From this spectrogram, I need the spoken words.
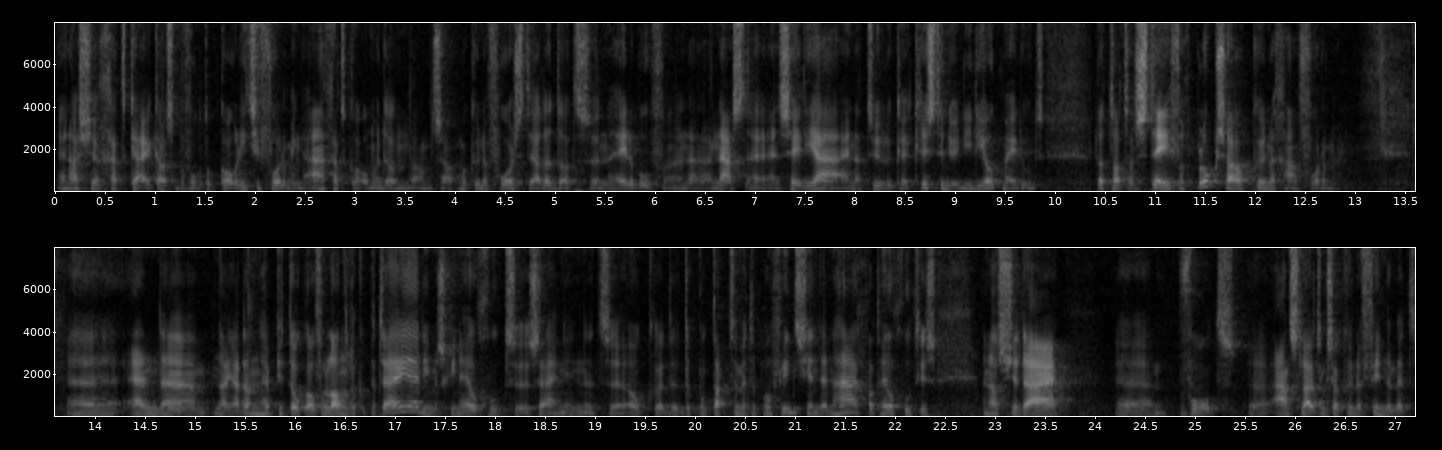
En als je gaat kijken, als bijvoorbeeld op coalitievorming aan gaat komen, dan, dan zou ik me kunnen voorstellen dat een heleboel, naast en CDA en natuurlijk eh, ChristenUnie, die ook meedoet, dat dat een stevig blok zou kunnen gaan vormen. Uh, en uh, nou ja, dan heb je het ook over landelijke partijen, die misschien heel goed uh, zijn in het, ook de, de contacten met de provincie en Den Haag, wat heel goed is. En als je daar uh, bijvoorbeeld uh, aansluiting zou kunnen vinden met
